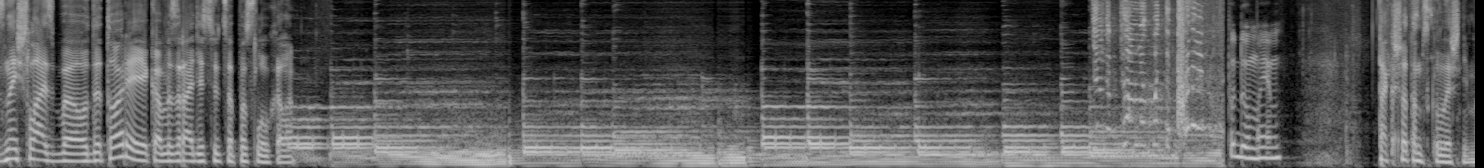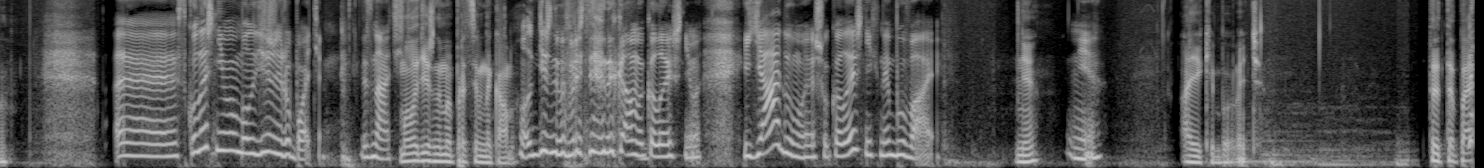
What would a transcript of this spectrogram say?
знайшлась би аудиторія, яка би з радістю це послухала. Подумаємо. Так, що там з колишніми? Е, З колишніми в молодіжній роботі. Значить. Молодіжними працівниками. Молодіжними працівниками колишніми. Я думаю, що колишніх не буває. Ні? Ні. А які бувають? Тепер,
